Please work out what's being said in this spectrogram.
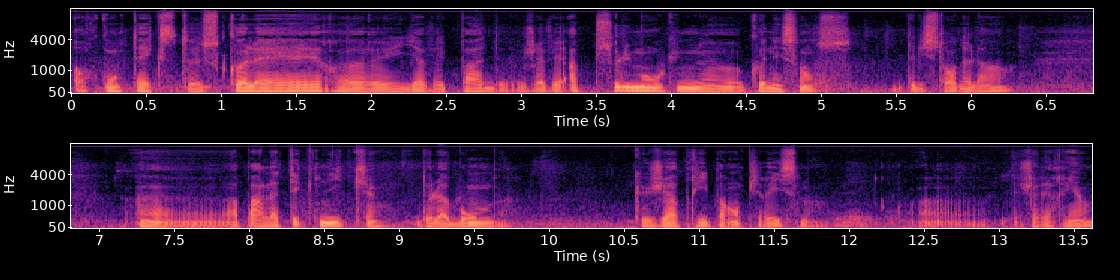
hors contexte scolaire. Euh, il n'y avait pas de, j'avais absolument aucune connaissance de l'histoire de l'art, à part la technique de la bombe que j'ai appris par empirisme. j'avais rien.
